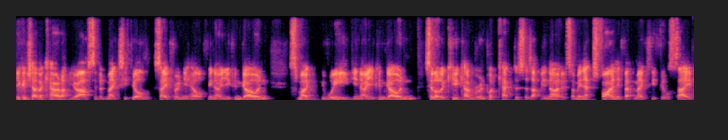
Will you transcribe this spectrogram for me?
you can shove a carrot up your ass if it makes you feel safer in your health. You know, you can go and smoke weed, you know, you can go and sit on a cucumber and put cactuses up your nose. I mean, that's fine if that makes you feel safe.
